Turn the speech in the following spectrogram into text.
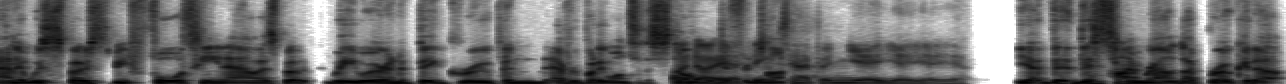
and it was supposed to be 14 hours, but we were in a big group and everybody wanted to stop. I know at different things times. happen. Yeah, yeah, yeah, yeah. Yeah, th- this time round, I broke it up.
